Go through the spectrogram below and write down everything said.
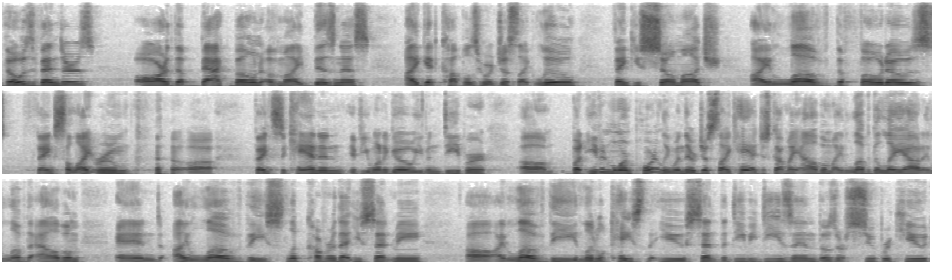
those vendors are the backbone of my business. I get couples who are just like, Lou, thank you so much. I love the photos. Thanks to Lightroom. uh, thanks to Canon, if you want to go even deeper. Um, but even more importantly, when they're just like, hey, I just got my album. I love the layout. I love the album. And I love the slip cover that you sent me. Uh, I love the little case that you sent the DVDs in. Those are super cute.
